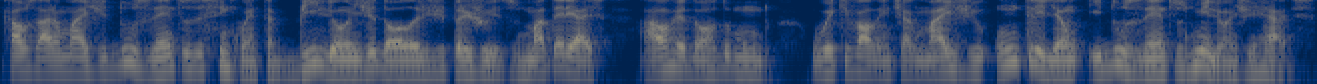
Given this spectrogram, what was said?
causaram mais de 250 bilhões de dólares de prejuízos materiais ao redor do mundo, o equivalente a mais de 1 trilhão e 200 milhões de reais.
